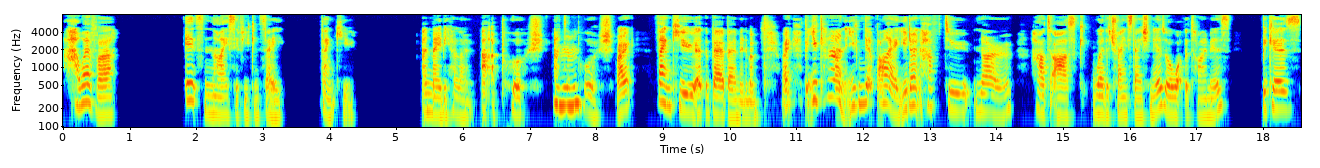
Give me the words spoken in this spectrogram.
However, it's nice if you can say thank you and maybe hello at a push, at a Mhm. push, right? Thank you at the bare bare minimum, right? But you can, you can get by. You don't have to know how to ask where the train station is or what the time is, because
